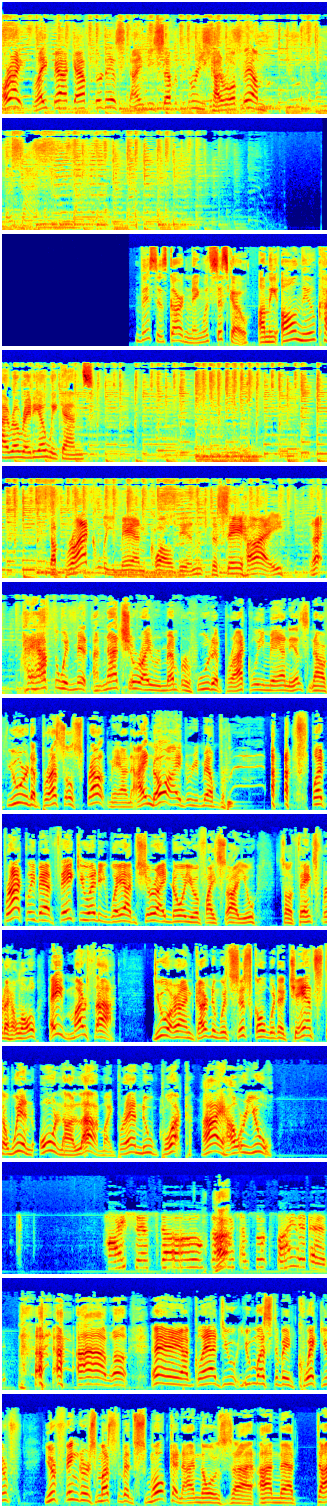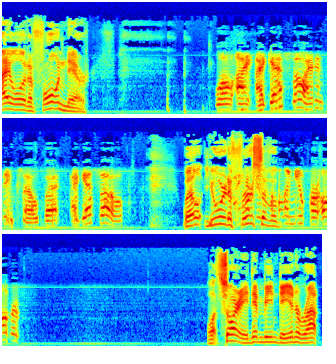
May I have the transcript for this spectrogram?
All right, right back after this 97.3 KIRO FM. This is Gardening with Ciscoe on the all new KIRO Radio Weekends. The broccoli man called in to say hi. I have to admit, I'm not sure I remember who the broccoli man is. Now, if you were the Brussels sprout man, I know I'd remember. but broccoli man, thank you anyway. I'm sure I'd know you if I saw you. So thanks for the hello. Hey, Martha, you are on Gardening with Ciscoe with a chance to win. Oh la la, my brand new book. Hi, how are you? Hi, Ciscoe. Gosh, I'm so excited. well, hey, I'm glad you you must have been quick. Your your fingers must have been smoking on those uh, on that dial of the phone there. Well, I I guess so. I didn't think so, but I guess so. Well, you were the I first of been them. calling you for over. Well, sorry, I didn't mean to interrupt.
